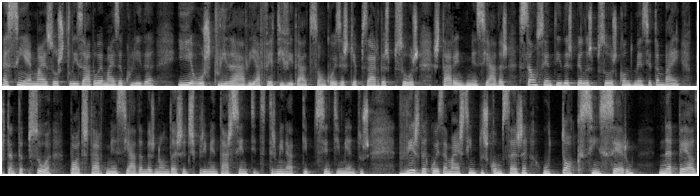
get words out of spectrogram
assim é mais hostilizada ou é mais acolhida. E a hostilidade e a afetividade são coisas que, apesar das pessoas estarem demenciadas, são sentidas pelas pessoas com demência também. Portanto, a pessoa pode estar demenciada, mas não deixa de experimentar determinado tipo de sentimentos, desde a coisa mais simples, como seja o toque sincero na pele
